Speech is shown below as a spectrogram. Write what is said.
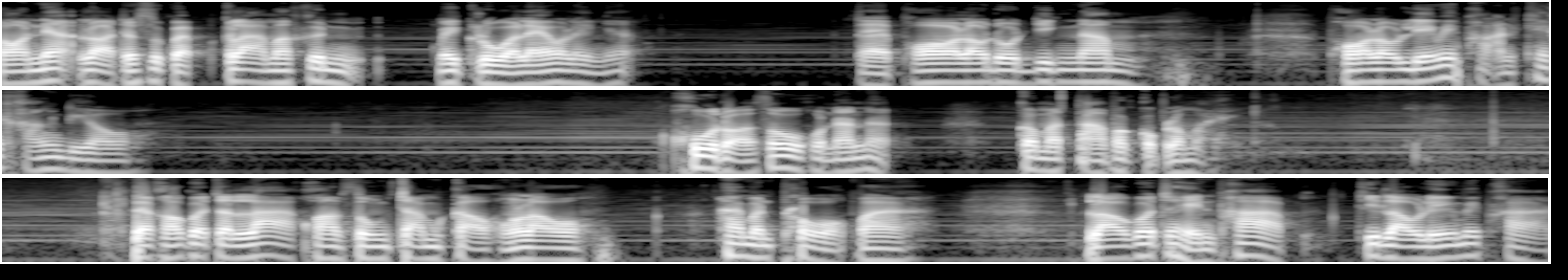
ตอนเนี้ยเราอาจจะรู้สึกแบบกล้ามากขึ้น ไม่กลัวแล้วอะไรเงี้ย แต่พอเราโดนยิงนำ พอเราเลี้ยงไม่ผ่านแค่ครั้งเดียว คู่ต่อสู้คนนั้นน่ะ ก็มาตามประกบเราใหม่ แล้วเขาก็จะลากความทรงจำเก่าของเรา ให้มันโผล่ออกมา เราก็จะเห็นภาพที่เราเลี้ยงไม่ผ่าน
